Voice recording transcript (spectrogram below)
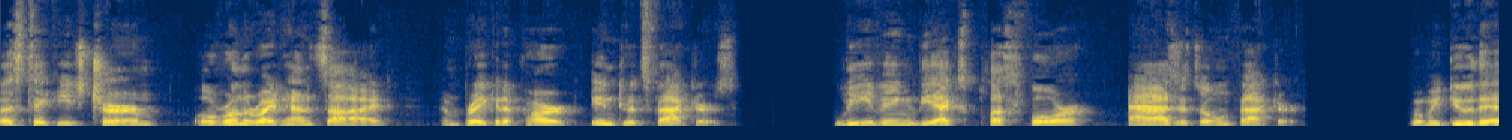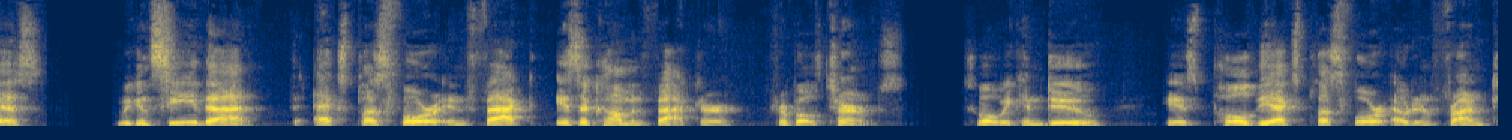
Let's take each term over on the right hand side and break it apart into its factors, leaving the x plus 4 as its own factor. When we do this, we can see that the x plus 4 in fact is a common factor for both terms. So what we can do is pull the x plus 4 out in front,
